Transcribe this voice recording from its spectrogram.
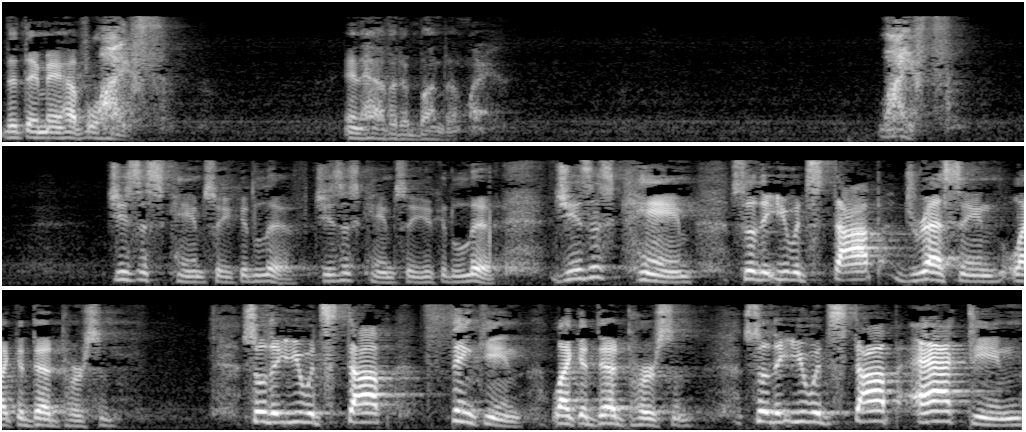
that they may have life and have it abundantly. Life. Jesus came so you could live. Jesus came so you could live. Jesus came so that you would stop dressing like a dead person. So that you would stop thinking like a dead person. So that you would stop acting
